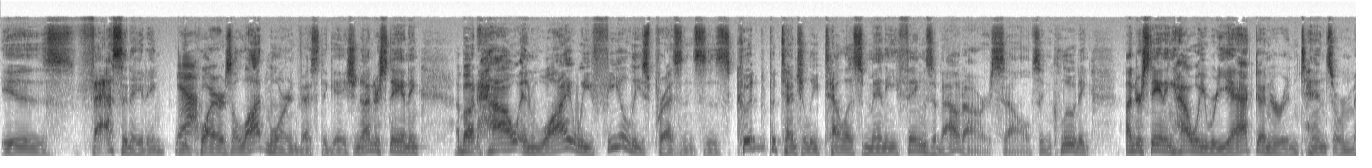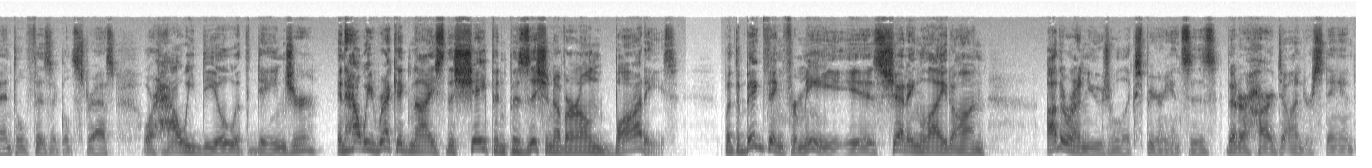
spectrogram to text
is fascinating, Yeah. requires a lot more investigation. Understanding about how and why we feel these presences could potentially tell us many things about ourselves, including understanding how we react under intense or mental physical stress, or how we deal with danger, and how we recognize the shape and position of our own bodies. But the big thing for me is shedding light on other unusual experiences that are hard to understand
